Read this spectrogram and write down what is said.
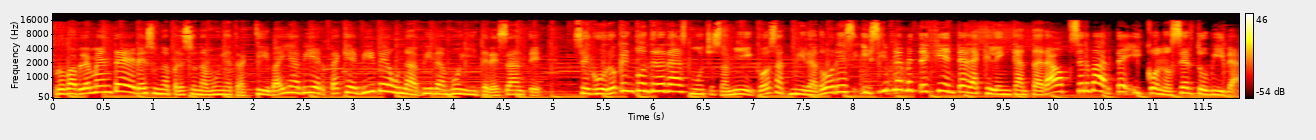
Probablemente eres una persona muy atractiva y abierta que vive una vida muy interesante. Seguro que encontrarás muchos amigos, admiradores y simplemente gente a la que le encantará observarte y conocer tu vida.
